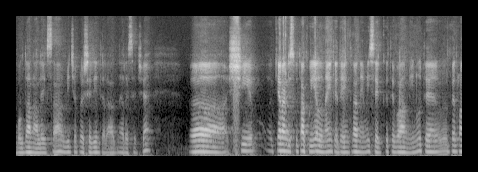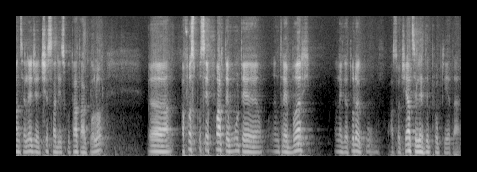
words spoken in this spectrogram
Bogdan Alexa, vicepreședintele ANRSC, și chiar am discutat cu el înainte de a intra în emisie câteva minute pentru a înțelege ce s-a discutat acolo. Uh, au fost puse foarte multe întrebări în legătură cu asociațiile de proprietari,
